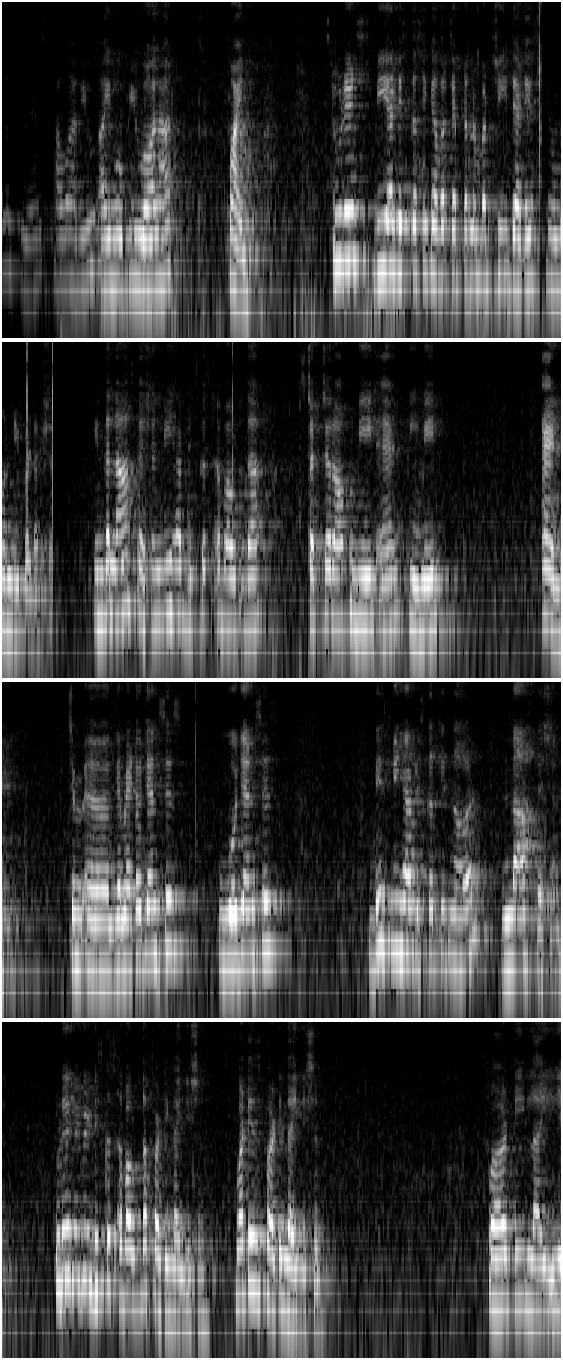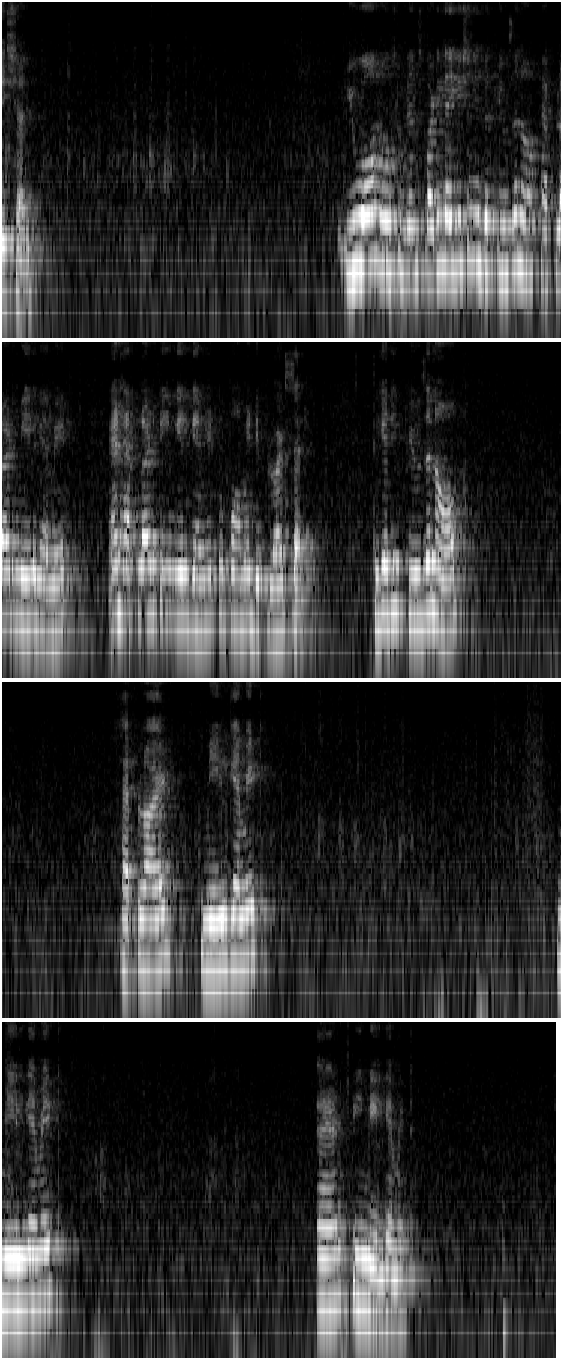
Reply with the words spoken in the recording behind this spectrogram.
Hello students, how are you? I hope you all are fine. Students, we are discussing our chapter number 3 that is human reproduction. In the last session we have discussed about the structure of male and female and uh, gametogenesis, oogenesis. This we have discussed in our last session. Today we will discuss about the fertilization. What is fertilization? Fertilization. You all know students, fertilization is the fusion of haploid male gamete and haploid female gamete to form a diploid cell. ठीक है जी fusion of haploid male gamete male gamete and female gamete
